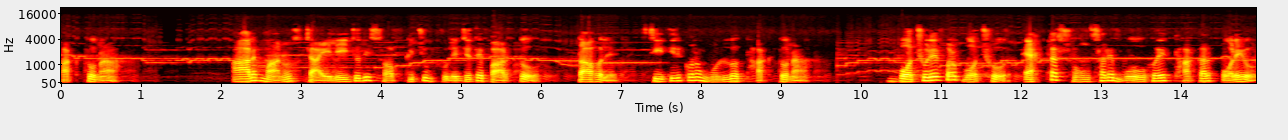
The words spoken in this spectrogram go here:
থাকতো না। আর মানুষ চাইলেই যদি সবকিছু ভুলে যেতে পারতো, তাহলে স্মৃতির কোনো মূল্য থাকতো না। বছরের পর বছর একটা সংসারে বউ হয়ে থাকার পরেও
